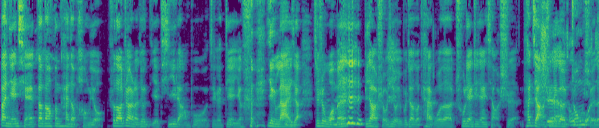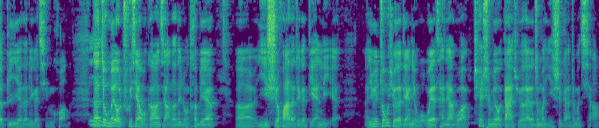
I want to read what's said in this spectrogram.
半年前刚刚分开的朋友。说到这儿呢，就也提一两部这个电影 硬拉一下，嗯就是我们 比较熟悉有一部叫做《泰国的初恋这件小事》，它讲的是是那个中学的的毕业的这个情况。那就嗯没有出现我刚刚讲的那种特别呃仪式化的这个典礼。呃因为中学的典礼我我也参加过，确实没有大学来的这么仪式感这么强。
